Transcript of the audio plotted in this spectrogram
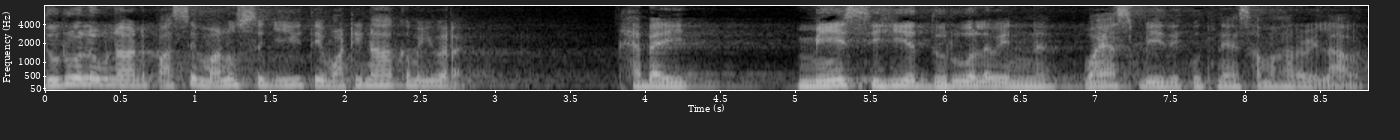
දුරුවල වනාට පස්සේ මනුස්ස ජීවිතය වටිනාකම ඉවරයි. හැබැයි මේ සිහිය දුරුවල වෙන්න වයස් බේදෙකුත් නෑ සමහර වෙලාවට.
